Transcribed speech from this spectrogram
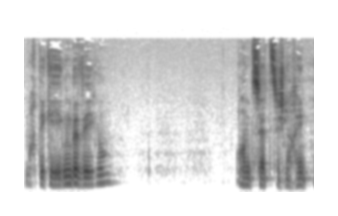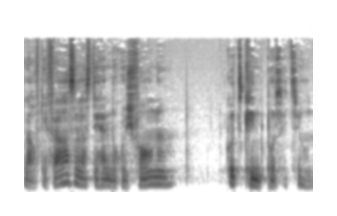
Mach die Gegenbewegung und setz dich nach hinten auf die Fersen, lass die Hände ruhig vorne, kurz Kindposition.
